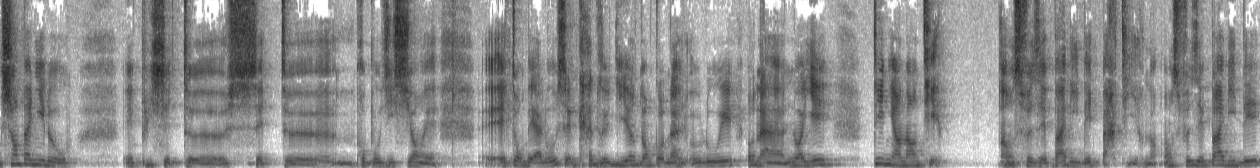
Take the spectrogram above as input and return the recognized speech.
Champagny-le-Haut. Et puis cette, cette proposition est, est tombée à l'eau, c'est le cas de le dire. Donc on a loué, on a noyé Tigne en entier. On ne se faisait pas l'idée de partir, non. On ne se faisait pas l'idée,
